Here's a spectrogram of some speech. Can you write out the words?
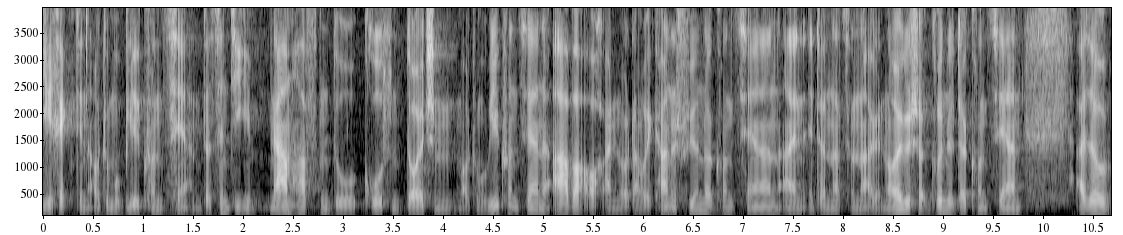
direkt den Automobilkonzern. Das sind die namhaften do, großen deutschen Automobilkonzerne, aber auch ein nordamerikanisch führender Konzern, ein international neu gegründeter Konzern. Also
